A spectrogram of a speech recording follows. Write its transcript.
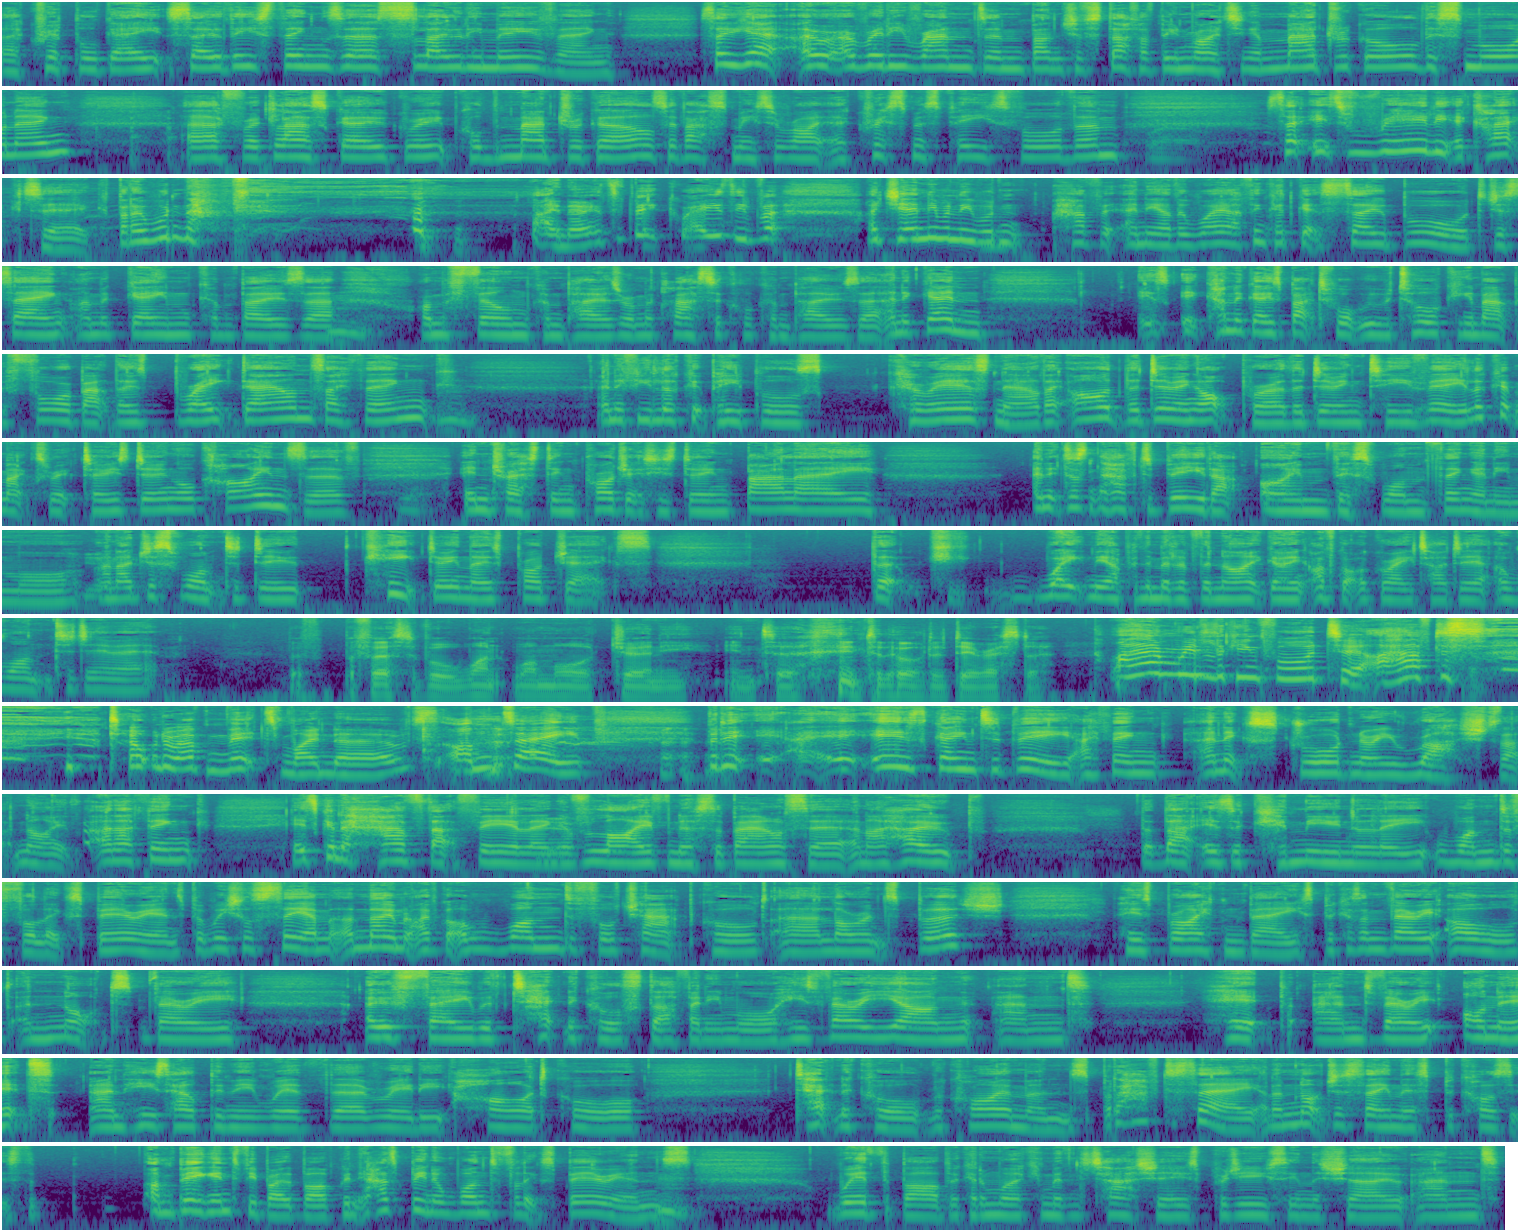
uh, Cripplegate. So these things are slowly moving. So yeah, a, a, really random bunch of stuff. I've been writing a madrigal this morning uh, for a Glasgow group called the Madrigals. They've asked me to write a Christmas piece for them. Wow. So it's really eclectic, but I wouldn't have. I know it's a bit crazy, but I genuinely wouldn't have it any other way. I think I'd get so bored just saying I'm a game composer, mm. or I'm a film composer, or I'm a classical composer. And again, it kind of goes back to what we were talking about before about those breakdowns. I think, mm. and if you look at people's careers now, they are they're doing opera, they're doing TV. Yeah. Look at Max Richter; he's doing all kinds of yeah. interesting projects. He's doing ballet, and it doesn't have to be that I'm this one thing anymore. Yeah. And I just want to do keep doing those projects that wake me up in the middle of the night, going, "I've got a great idea. I want to do it." But, but first of all, one one more journey into into the world of Dear Esther. I am really looking forward to it. I have to say, I don't want to admit my nerves on tape, but it, it, it is going to be, I think, an extraordinary rush that night, and I think it's going to have that feeling yeah. of liveness about it, and I hope that that is a communally wonderful experience. But we shall see. at the moment, I've got a wonderful chap called uh, Lawrence Bush, who's Brighton based, because I'm very old and not very au fait with technical stuff anymore. He's very young and hip and very on it, and he's helping me with the really hardcore technical requirements. But I have to say, and I'm not just saying this because it's the I'm being interviewed by the Barbican. It has been a wonderful experience. Mm with the Barbican and working with Natasha, who's producing the show. And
